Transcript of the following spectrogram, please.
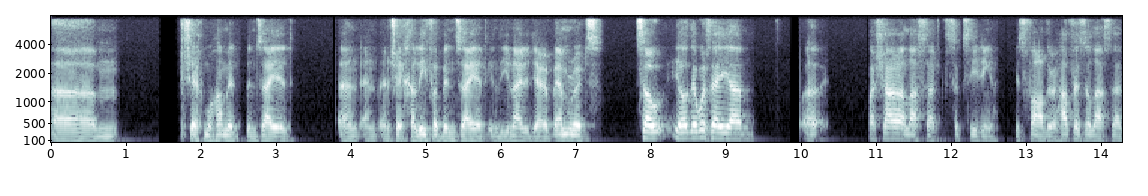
Um, Sheikh Mohammed bin Zayed and, and, and Sheikh Khalifa bin Zayed in the United Arab Emirates. So, you know, there was a, um, uh, Bashar al-Assad succeeding his father, Hafiz al-Assad.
